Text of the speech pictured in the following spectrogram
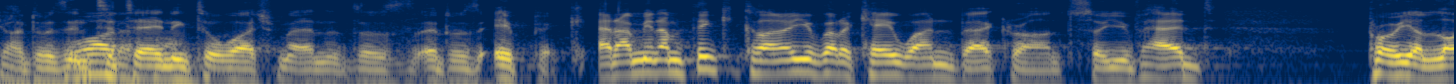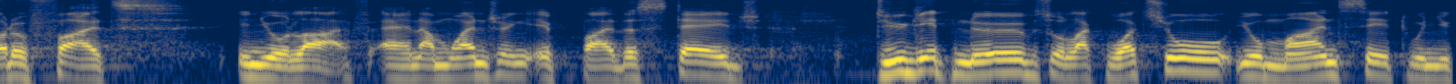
Yeah, it was entertaining to watch, man. It was it was epic. And I mean, I'm thinking, know you've got a K1 background, so you've had probably a lot of fights in your life. And I'm wondering if by this stage, do you get nerves or like what's your your mindset when you're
